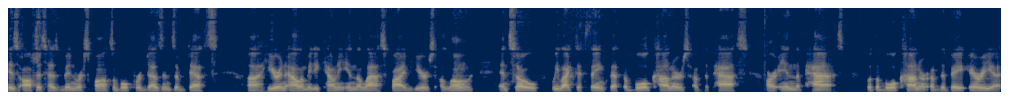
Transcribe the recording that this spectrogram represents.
His office has been responsible for dozens of deaths uh, here in Alameda County in the last five years alone. And so we like to think that the Bull Connors of the past are in the past, but the Bull Connor of the Bay Area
